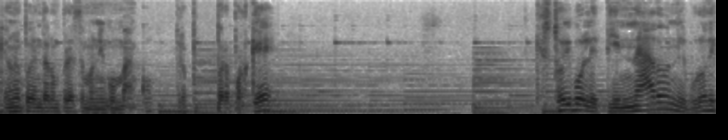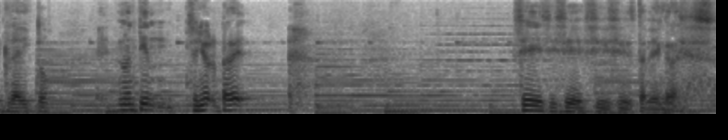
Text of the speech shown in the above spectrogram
¿Que no me pueden dar un préstamo en ningún banco? ¿Pero, pero por qué? ¿Que estoy boletinado en el buró de crédito? Eh, No entiendo. Señor, pero... Sí, sí, sí, sí, sí, está bien, gracias.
